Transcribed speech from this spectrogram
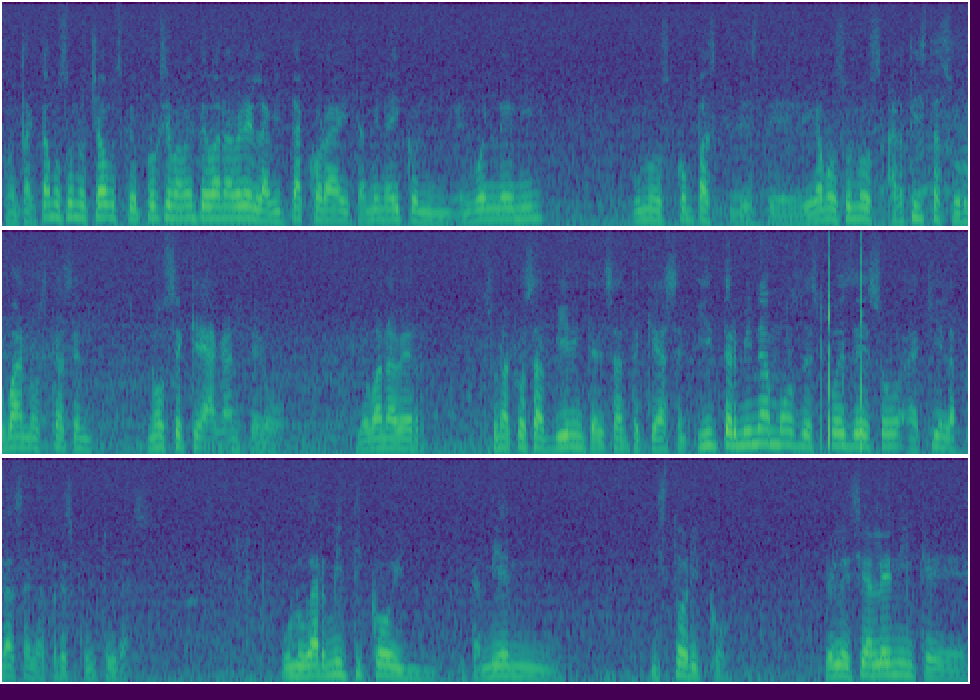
contactamos a unos chavos que próximamente van a ver en la bitácora y también ahí con el buen Lenin, unos compas, este, digamos unos artistas urbanos que hacen, no sé qué hagan, pero lo van a ver. Es una cosa bien interesante que hacen. Y terminamos después de eso aquí en la Plaza de las Tres Culturas. Un lugar mítico y, y también histórico. Yo le decía a Lenin que,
